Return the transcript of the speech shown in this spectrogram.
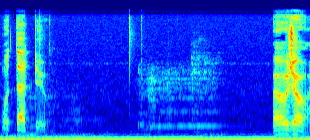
What that do? Oh joy.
